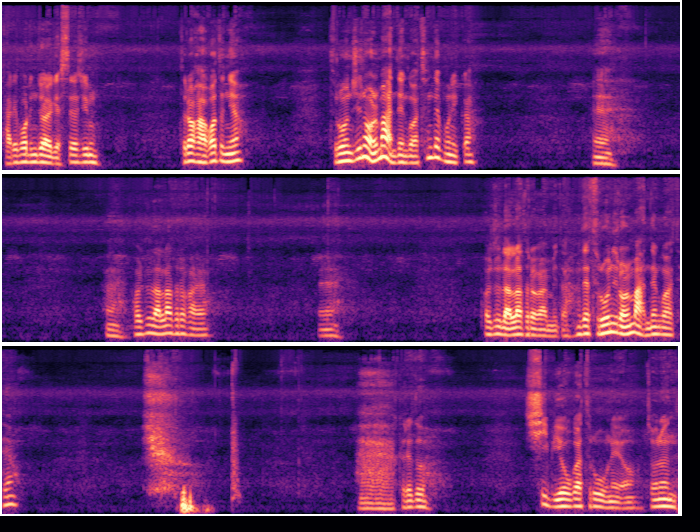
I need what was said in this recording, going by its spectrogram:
자리 버린 줄 알겠어요. 지금 들어가거든요. 들어온 지는 얼마 안 된 것 같은데 보니까 예. 아, 벌들 날라 들어가요. 예. 벌들 날라 들어갑니다. 근데 들어온 지는 얼마 안 된 것 같아요. 휴. 아 그래도 12호가 들어오네요. 저는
